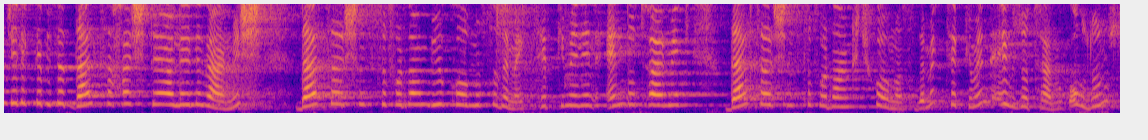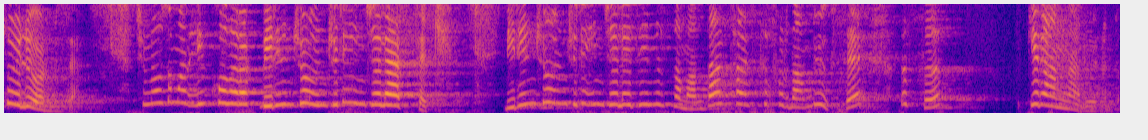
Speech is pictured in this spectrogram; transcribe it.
öncelikle bize delta H değerlerini vermiş. Delta H'ın sıfırdan büyük olması demek tepkimenin endotermik, delta H'ın sıfırdan küçük olması demek tepkimenin egzotermik olduğunu söylüyor bize. Şimdi o zaman ilk olarak birinci öncülü incelersek, birinci öncülü incelediğimiz zaman delta sıfırdan büyükse ısı girenler yönünde.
